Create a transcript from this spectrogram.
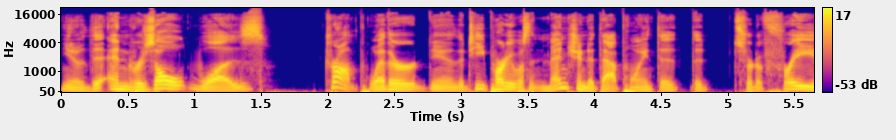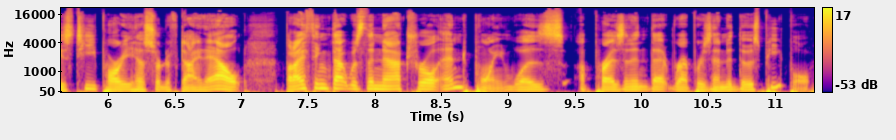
you know, the end result was Trump. Whether you know the Tea Party wasn't mentioned at that point, the the sort of phrase Tea Party has sort of died out. But I think that was the natural end point was a president that represented those people.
